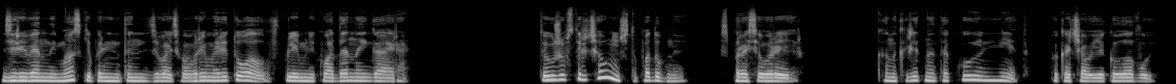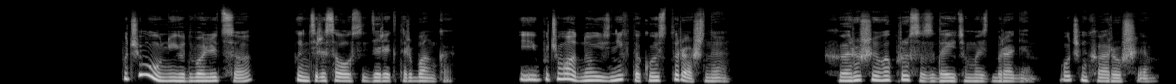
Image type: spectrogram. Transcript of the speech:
Деревянные маски принято надевать во время ритуалов в племени Квадана и Гайра. «Ты уже встречал нечто подобное?» – спросил Рейер. Конкретно такую нет, покачал я головой. Почему у нее два лица?» – поинтересовался директор банка. «И почему одно из них такое страшное?» «Хорошие вопросы задаете, Мэйст Браги. Очень хорошие».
